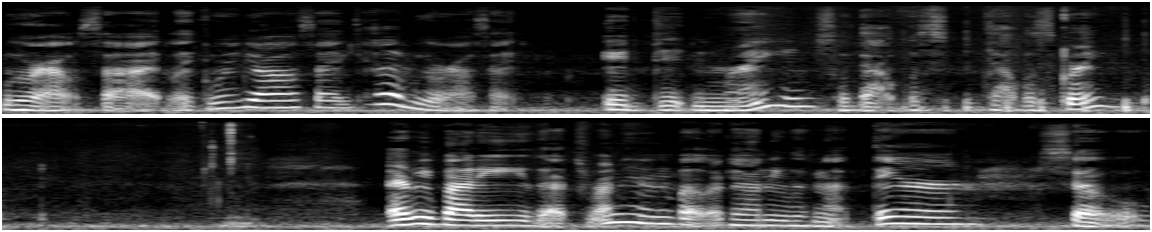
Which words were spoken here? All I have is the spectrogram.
We were outside. Like were you outside? Yeah, we were outside. It didn't rain, so that was that was great everybody that's running in Butler County was not there. So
